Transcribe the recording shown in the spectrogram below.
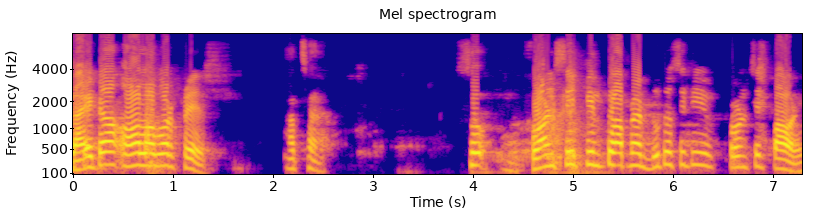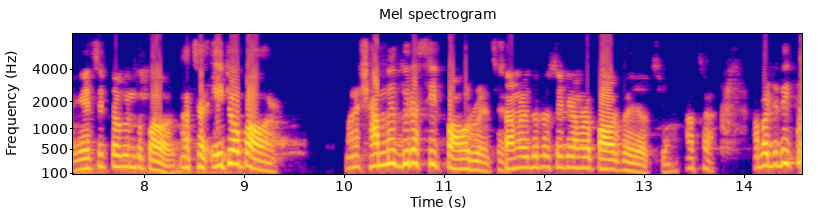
গাড়িটা অল ওভার ফ্রেশ আচ্ছা। সো ফ্রন্ট সিট কিন্তু আপনার দুটো সিটই ফ্রন্ট সিট পাওয়ার এই সিটটাও কিন্তু পাওয়ার আচ্ছা এইটাও পাওয়ার মানে সামনের দুইটা সিট পাওয়ার রয়েছে। সামনের দুটো সিটই আমরা পাওয়ার পেয়ে যাচ্ছি। আচ্ছা আমরা যদি একটু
